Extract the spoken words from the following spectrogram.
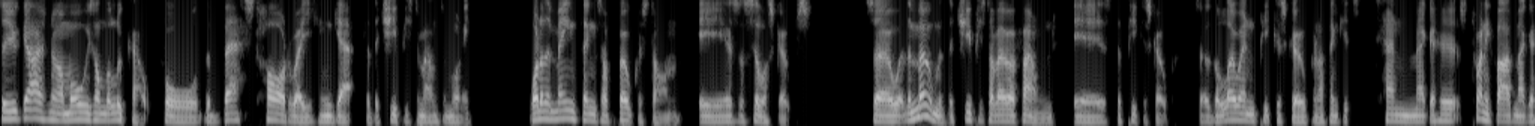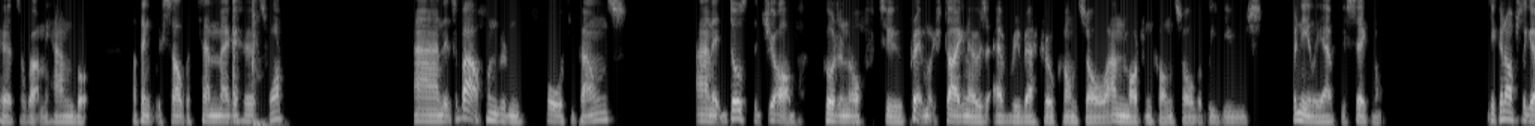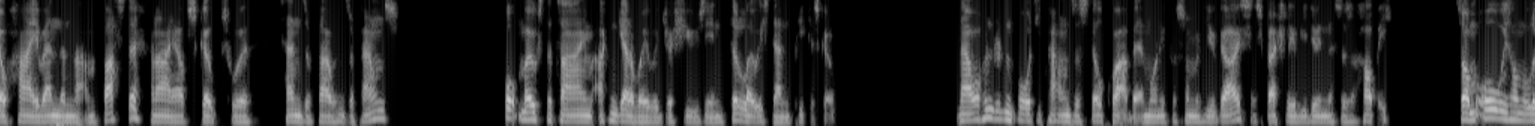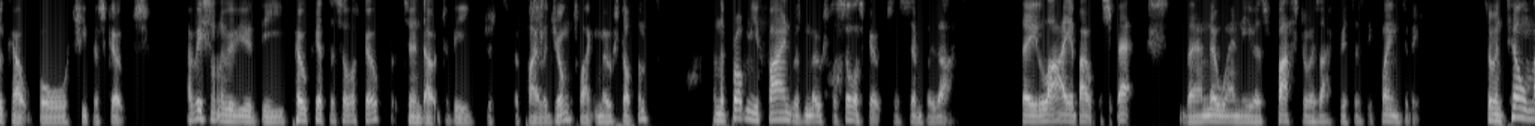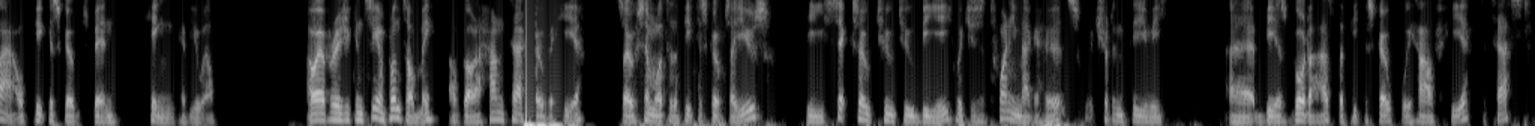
So you guys know I'm always on the lookout for the best hardware you can get for the cheapest amount of money. One of the main things I've focused on is oscilloscopes. So at the moment, the cheapest I've ever found is the Picoscope. So the low-end Picoscope, and I think it's 10 megahertz, 25 megahertz I've got in my hand, but I think we sell the 10 megahertz one. And it's about 140 pounds, and it does the job good enough to pretty much diagnose every retro console and modern console that we use for nearly every signal. You can obviously go higher end than that and faster, and I have scopes worth tens of thousands of pounds. But most of the time, I can get away with just using the lowest end Picoscope. Now, £140 is still quite a bit of money for some of you guys, especially if you're doing this as a hobby. So I'm always on the lookout for cheaper scopes. I recently reviewed the Pocket oscilloscope that turned out to be just a pile of junk, like most of them. And the problem you find with most oscilloscopes is simply that. They lie about the specs. They're nowhere near as fast or as accurate as they claim to be. So until now, Picoscope's been king, if you will. However, as you can see in front of me, I've got a Hantek over here. So similar to the Picoscopes I use. The 6022BE, which is a 20 megahertz, which should in theory uh, be as good as the Picoscope we have here to test.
